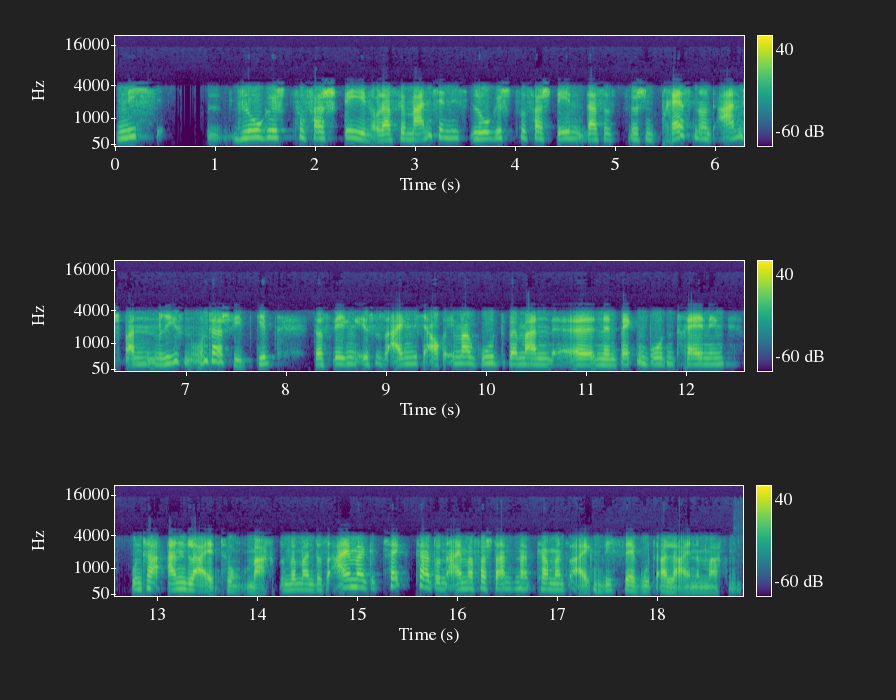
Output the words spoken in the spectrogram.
nicht logisch zu verstehen oder für manche nicht logisch zu verstehen, dass es zwischen Pressen und Anspannen einen riesen Unterschied gibt. Deswegen ist es eigentlich auch immer gut, wenn man äh, ein Beckenbodentraining unter Anleitung macht. Und wenn man das einmal gecheckt hat und einmal verstanden hat, kann man es eigentlich sehr gut alleine machen.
